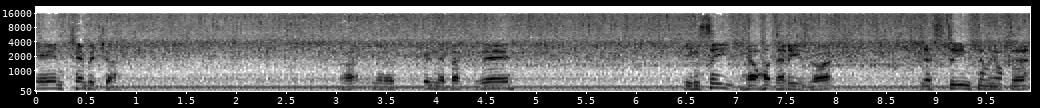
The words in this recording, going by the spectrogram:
and temperature. Right, I'm going to bring that back to there. You can see how hot that is, right? That steam coming off that.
